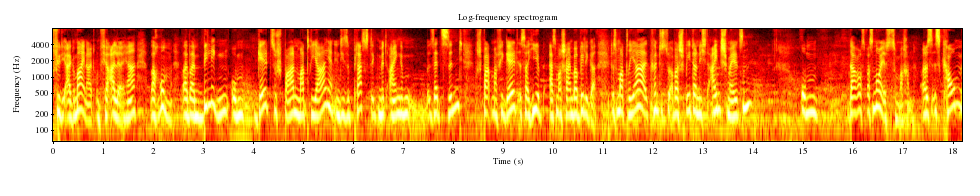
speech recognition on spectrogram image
für die Allgemeinheit und für alle. Ja? Warum? Weil beim Billigen, um Geld zu sparen, Materialien in diese Plastik mit eingesetzt sind, spart man viel Geld, ist er hier erstmal scheinbar billiger. Das Material könntest du aber später nicht einschmelzen, um daraus was Neues zu machen. Also es ist kaum,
